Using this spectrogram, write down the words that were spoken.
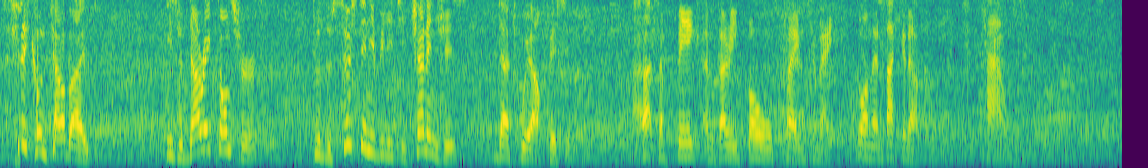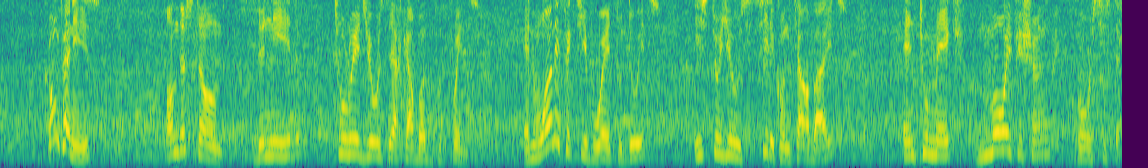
silicon carbide is a direct answer to the sustainability challenges that we are facing. Uh, that's a big and very bold claim to make. Go on then, back it up. How? Companies understand the need to reduce their carbon footprint. And one effective way to do it is to use silicon carbide and to make more efficient power system.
